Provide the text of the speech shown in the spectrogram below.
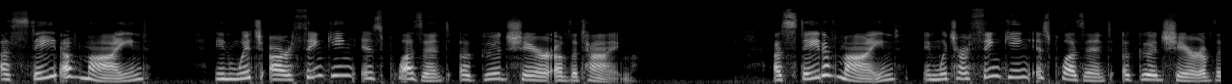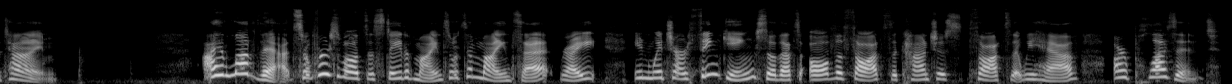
a state of mind in which our thinking is pleasant a good share of the time. A state of mind in which our thinking is pleasant a good share of the time. I love that. So, first of all, it's a state of mind. So, it's a mindset, right? In which our thinking, so that's all the thoughts, the conscious thoughts that we have, are pleasant.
